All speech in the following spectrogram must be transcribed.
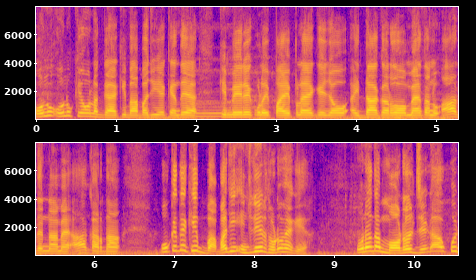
ਉਹਨੂੰ। ਉਹਨੂੰ ਕਿਉਂ ਲੱਗਾ ਕਿ ਬਾਬਾ ਜੀ ਇਹ ਕਹਿੰਦੇ ਆ ਕਿ ਮੇਰੇ ਕੋਲੇ ਪਾਈਪ ਲੈ ਕੇ ਜਾਓ ਐਦਾਂ ਕਰੋ ਮੈਂ ਤੁਹਾਨੂੰ ਆਹ ਦਿੰਨਾ ਮੈਂ ਆਹ ਕਰਦਾ। ਉਹ ਕਹਿੰਦੇ ਕਿ ਬਾਬਾ ਜੀ ਇੰਜੀਨੀਅਰ ਥੋੜੋ ਹੈਗੇ ਆ। ਉਹਨਾਂ ਦਾ ਮਾਡਲ ਜਿਹੜਾ ਉਹ ਕੋਈ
